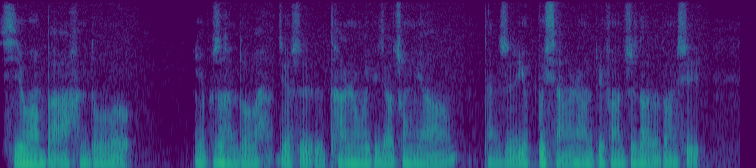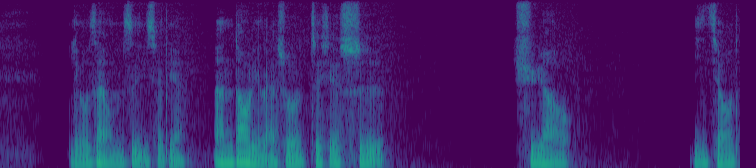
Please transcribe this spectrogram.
希望把很多，也不是很多吧，就是他认为比较重要，但是又不想让对方知道的东西，留在我们自己这边。按道理来说，这些是需要移交的，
